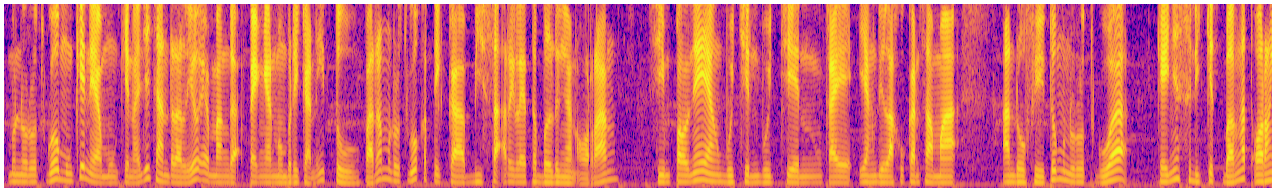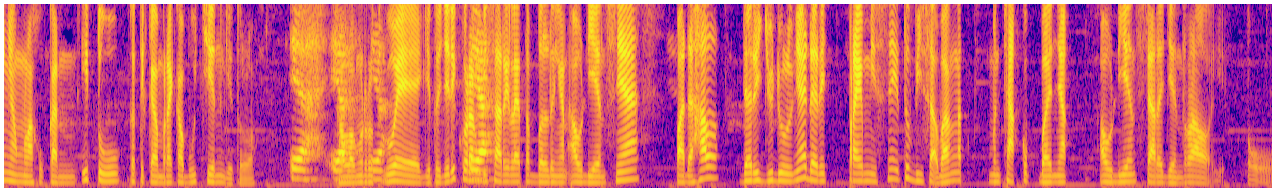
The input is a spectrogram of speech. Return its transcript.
menurut gue mungkin ya mungkin aja Chandra Leo emang nggak pengen memberikan itu padahal menurut gue ketika bisa relatable dengan orang simpelnya yang bucin-bucin kayak yang dilakukan sama Andovi itu menurut gua kayaknya sedikit banget orang yang melakukan itu ketika mereka bucin gitu loh. Iya, iya. Kalau menurut iya. gue gitu. Jadi kurang Iya. bisa relatable dengan audiensnya padahal dari judulnya dari premisnya itu bisa banget mencakup banyak audiens secara general gitu.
